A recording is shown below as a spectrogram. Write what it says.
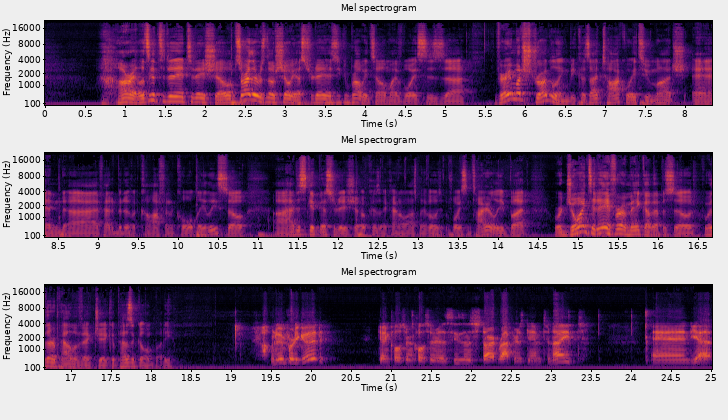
All right, let's get to today today's show. I'm sorry there was no show yesterday. As you can probably tell, my voice is uh, very much struggling because I talk way too much, and uh, I've had a bit of a cough and a cold lately. So uh, I had to skip yesterday's show because I kind of lost my vo- voice entirely. But we're joined today for a makeup episode with our pal Vivek Jacob. How's it going, buddy? I'm doing pretty good. Getting closer and closer to the season start. Raptors game tonight. And yeah,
